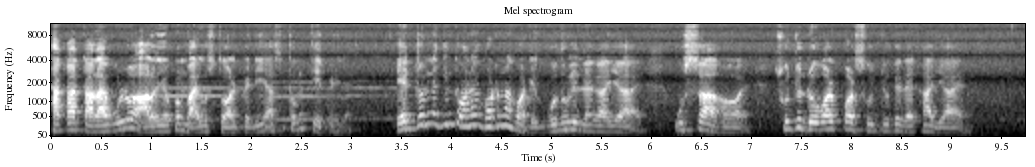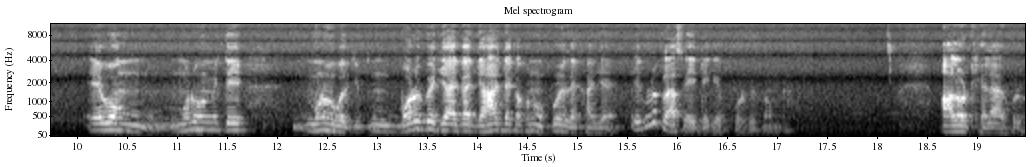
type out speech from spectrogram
থাকা তারাগুলো আলো যখন বায়ু স্তর পেরিয়ে আসে, তখন কেঁপে যায়। এর জন্য কিন্তু অনেক ঘটনা ঘটে। গোধূলি দেখা যায়, উৎসাহ হয়, সূর্য ডোবার পর সূর্যকে দেখা যায় এবং মরুভূমিতে মরুভূমি বলছি বরফের জায়গায় জাহাজ দেখা কখনো উপরে দেখা যায়, এগুলো ক্লাস এইটে গিয়ে পড়বে তোমরা। আলোর খেলাগুলো।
